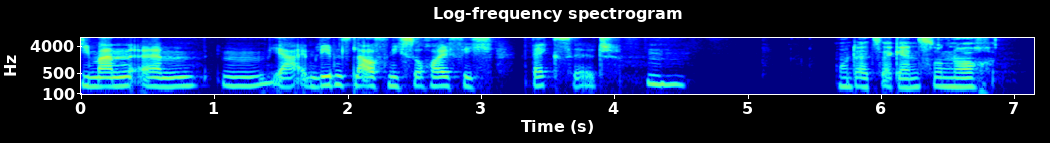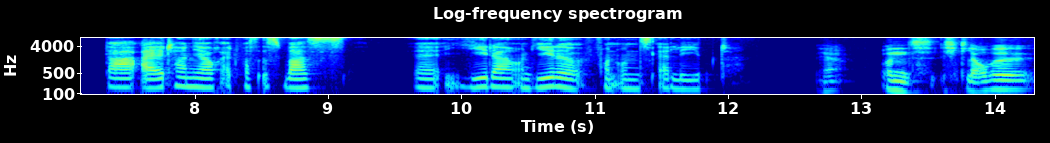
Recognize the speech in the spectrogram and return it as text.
die man ähm, im, ja, im Lebenslauf nicht so häufig wechselt. Mhm. Und als Ergänzung noch, da Altern ja auch etwas ist, was äh, jeder und jede von uns erlebt. Ja, und ich glaube,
